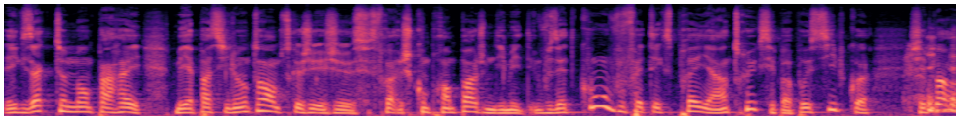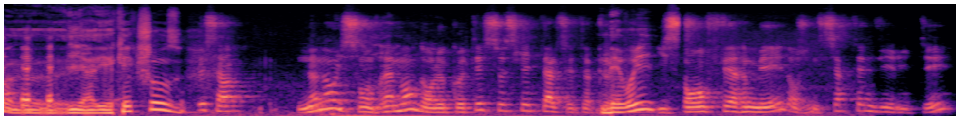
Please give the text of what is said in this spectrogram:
exactement pareil. Mais il y a pas si longtemps, parce que je, je, je comprends pas. Je me dis, mais vous êtes con, vous faites exprès, il y a un truc, c'est pas possible, quoi. Je sais pas, euh, il y, a- il y a quelque chose. C'est ça. Non, non, ils sont vraiment dans le côté sociétal. C'est-à-dire que Mais oui. Ils sont enfermés dans une certaine vérité.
